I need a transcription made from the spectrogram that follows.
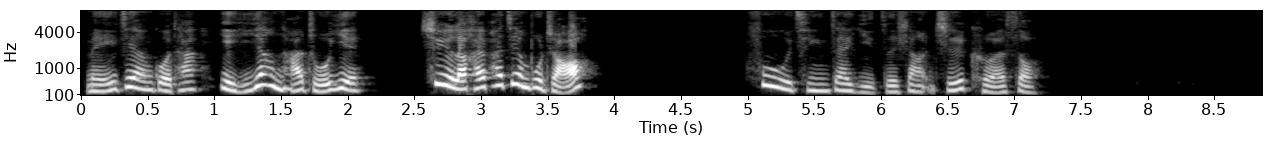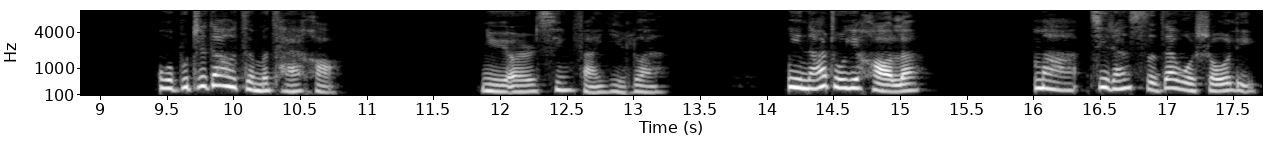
没见过他也一样拿主意，去了还怕见不着？”父亲在椅子上直咳嗽。我不知道怎么才好，女儿心烦意乱。你拿主意好了，马既然死在我手里，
